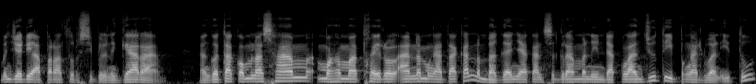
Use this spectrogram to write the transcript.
menjadi aparatur sipil negara. Anggota Komnas HAM Muhammad Khairul Anam mengatakan lembaganya akan segera menindaklanjuti pengaduan itu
